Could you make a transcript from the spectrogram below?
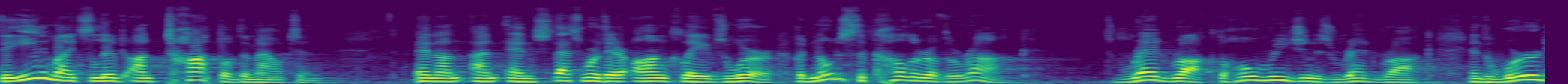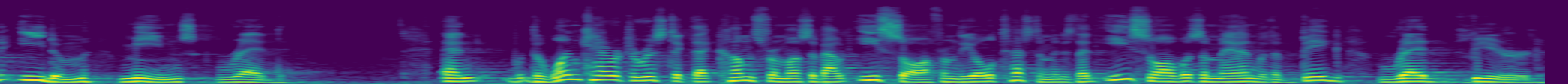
The Edomites lived on top of the mountain. And, on, on, and that's where their enclaves were. But notice the color of the rock. Red rock. The whole region is red rock. And the word Edom means red. And the one characteristic that comes from us about Esau from the Old Testament is that Esau was a man with a big red beard.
